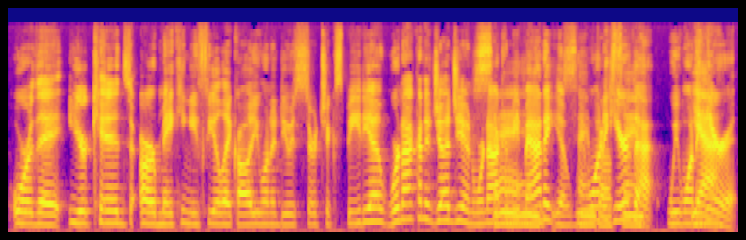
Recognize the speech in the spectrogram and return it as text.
or that your kids are making you feel like all you want to do is search Expedia, we're not going to judge you, and we're not going to be mad at you. we want to hear same. that. We want to Yeah. hear it.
